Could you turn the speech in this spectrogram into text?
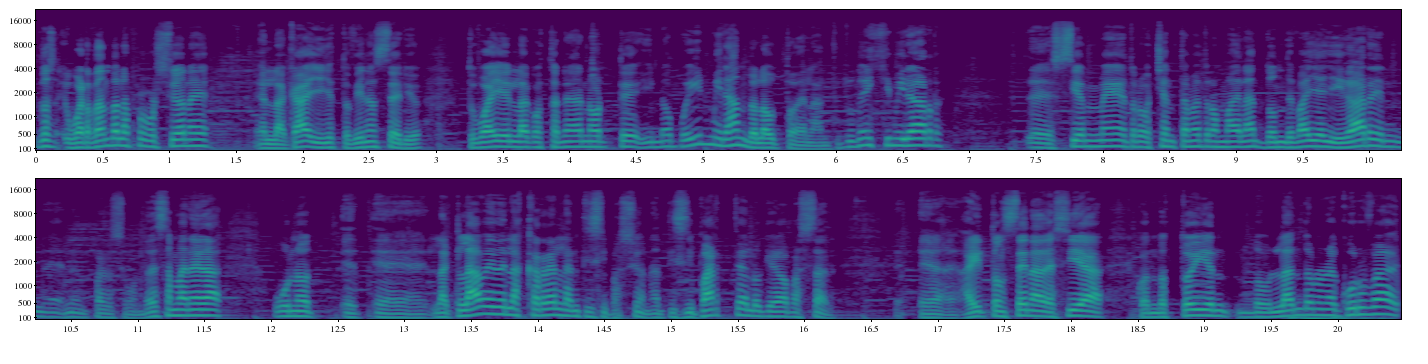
Entonces, guardando las proporciones en la calle, y esto viene en serio, tú vas en la costanera norte y no puedes ir mirando el auto adelante. Tú tienes que mirar eh, 100 metros, 80 metros más adelante, donde vaya a llegar en, en el par de segundos. De esa manera, uno, eh, eh, la clave de las carreras es la anticipación, anticiparte a lo que va a pasar. Eh, Ayrton Senna decía, cuando estoy en- doblando en una curva,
